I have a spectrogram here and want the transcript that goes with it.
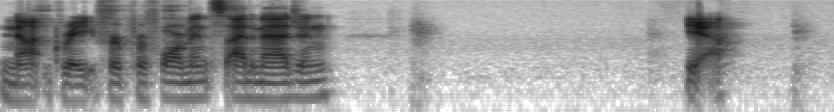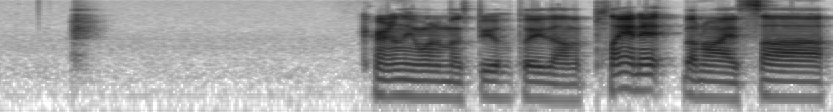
not great for performance. I'd imagine. Yeah. Currently one of the most beautiful places on the planet, but when I saw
